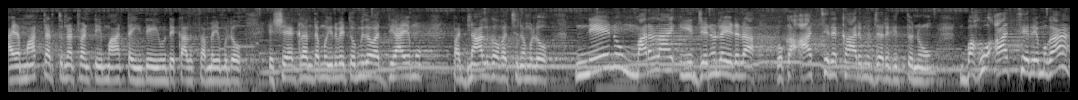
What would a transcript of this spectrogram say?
ఆయన మాట్లాడుతున్నటువంటి మాట ఇదే ఉదయకాల సమయంలో యశయ గ్రంథము ఇరవై తొమ్మిదవ అధ్యాయము పద్నాలుగో వచనములో నేను మరలా ఈ జనుల ఎడల ఒక ఆశ్చర్య కార్యము జరిగిత్తును. బహు ఆశ్చర్యముగా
